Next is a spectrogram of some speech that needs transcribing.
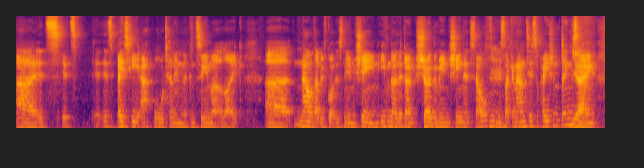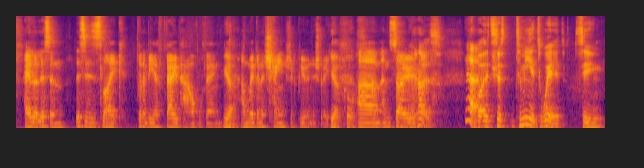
uh, it's it's it's basically Apple telling the consumer like. Uh, now that we've got this new machine, even though they don't show the new machine itself, Mm. it's like an anticipation thing, Yeah. saying, "Hey, look, listen, this is like going to be a very powerful thing, yeah, and we're going to change the computer industry." yeah. Of course, Um, and so, it has. yeah, But it's just to me, it's weird seeing.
